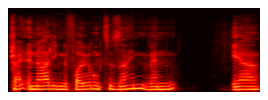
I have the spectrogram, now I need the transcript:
Scheint eine naheliegende Folgerung zu sein, wenn er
